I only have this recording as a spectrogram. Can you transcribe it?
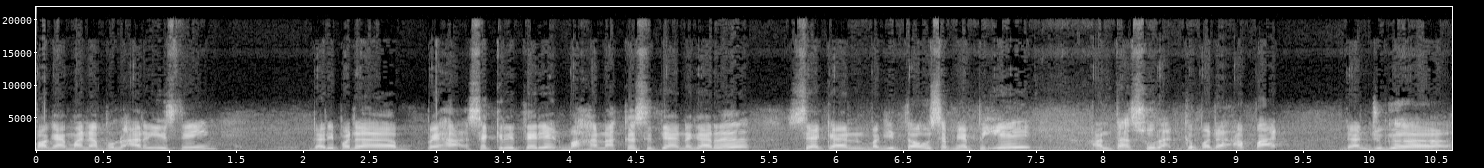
Bagaimanapun hari Isnin, daripada pihak Sekretariat Bahana Kesetiaan Negara, saya akan bagi tahu saya punya PA hantar surat kepada APAD dan juga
